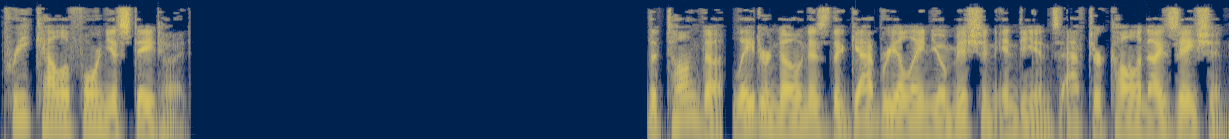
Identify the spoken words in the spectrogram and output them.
Pre-California statehood The Tongva, later known as the Gabrieleño Mission Indians after colonization,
